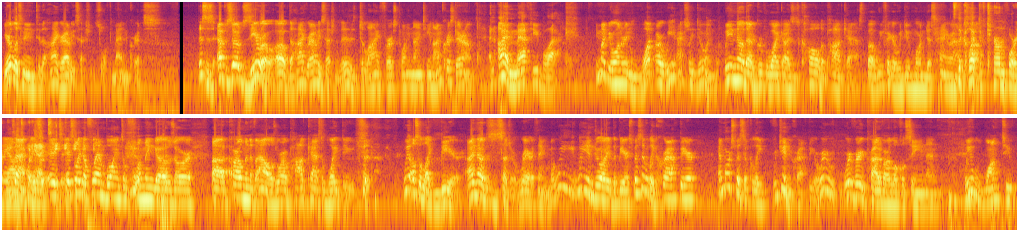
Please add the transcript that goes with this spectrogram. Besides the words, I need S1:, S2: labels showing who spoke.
S1: You're listening to the High Gravity Sessions with Matt and Chris. This is episode zero of the High Gravity Sessions. It is July 1st, 2019. I'm Chris Durham.
S2: And I am Matthew Black.
S1: You might be wondering, what are we actually doing? We know that a group of white guys is called a podcast, but we figure we do more than just hang around.
S2: It's the collective
S1: talk.
S2: term for it now.
S1: Exactly. It's, it's, it's like a flamboyance of flamingos or uh, Parliament of Owls or a podcast of white dudes. We also like beer. I know this is such a rare thing, but we, we enjoy the beer, specifically craft beer, and more specifically, Virginia craft beer. We're, we're very proud of our local scene, and we want to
